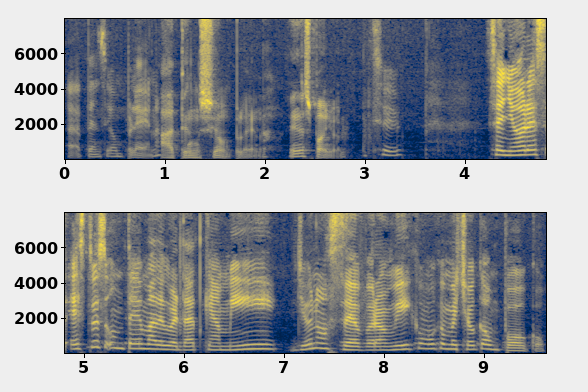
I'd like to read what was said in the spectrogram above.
Atención plena. atención plena, en español. Sí. Señores, esto es un tema de verdad que a mí, yo no sé, pero a mí como que me choca un poco.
